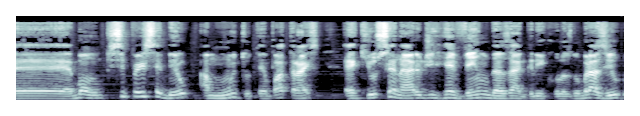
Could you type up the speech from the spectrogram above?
É, bom, o que se percebeu há muito tempo atrás é que o cenário de revendas agrícolas no Brasil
